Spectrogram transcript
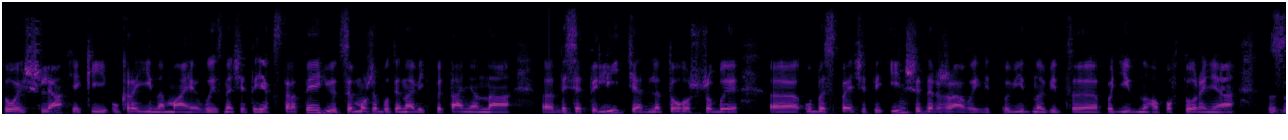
Той шлях, який Україна має визначити як стратегію, це може бути навіть питання на е, десятиліття для того, щоб е, убезпечити інші держави відповідно від е, подібного повторення з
